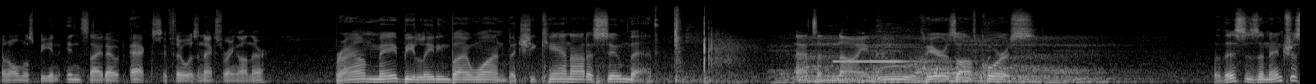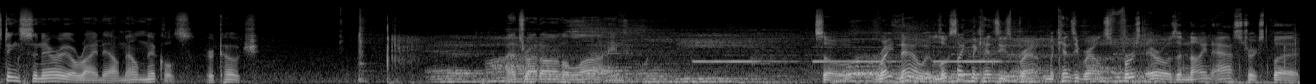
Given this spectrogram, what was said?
It'd almost be an inside-out X if there was an X ring on there. Brown may be leading by one, but she cannot assume that. That's a nine. Ooh, veers off course. So this is an interesting scenario right now. Mel Nichols, her coach. That's right on the line. So right now it looks like Mackenzie's Brown, Mackenzie Brown's first arrow is a nine asterisk, but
